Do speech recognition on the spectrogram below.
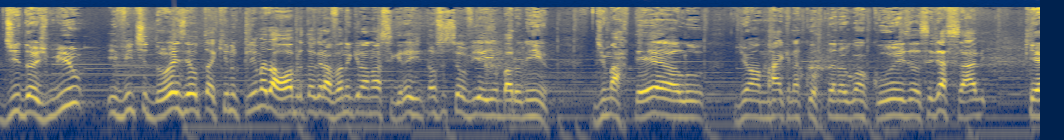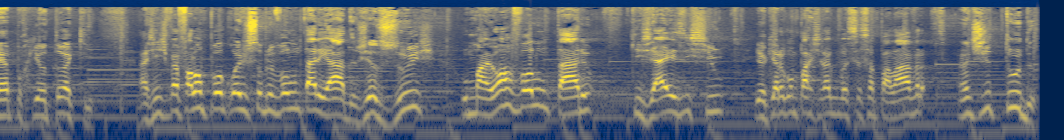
de 2022. Eu estou aqui no clima da obra, estou gravando aqui na nossa igreja. Então, se você ouvir aí um barulhinho de martelo, de uma máquina cortando alguma coisa, você já sabe que é porque eu estou aqui. A gente vai falar um pouco hoje sobre voluntariado. Jesus, o maior voluntário que já existiu. E eu quero compartilhar com você essa palavra antes de tudo.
